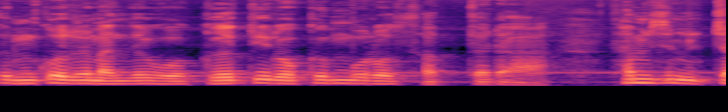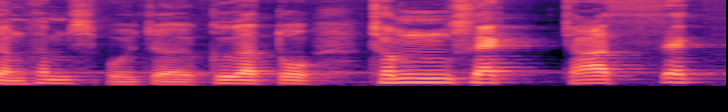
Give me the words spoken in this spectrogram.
금고를 만들고 그 띠로 금으로 삽더라 36장 35절. 그가 또 정색 자색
